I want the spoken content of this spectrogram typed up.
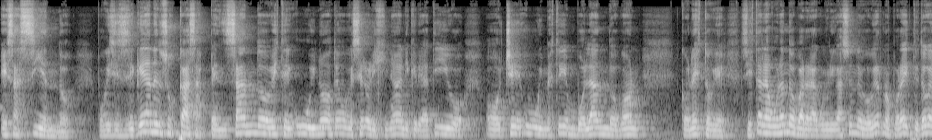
es haciendo. Porque si se quedan en sus casas pensando, viste, uy, no, tengo que ser original y creativo, o che, uy, me estoy embolando con, con esto que, si estás laburando para la comunicación del gobierno, por ahí, ¿te toca,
